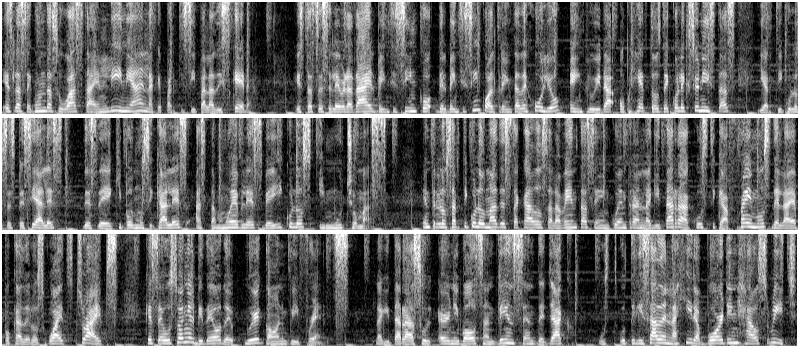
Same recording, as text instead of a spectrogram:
es la segunda subasta en línea en la que participa la disquera. Esta se celebrará el 25, del 25 al 30 de julio e incluirá objetos de coleccionistas y artículos especiales, desde equipos musicales hasta muebles, vehículos y mucho más. Entre los artículos más destacados a la venta se encuentran la guitarra acústica Famous de la época de los White Stripes, que se usó en el video de We're Gonna Be Friends la guitarra azul Ernie Balls and Vincent de Jack utilizada en la gira Boarding House Reach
